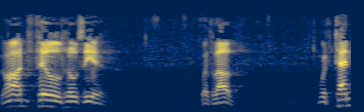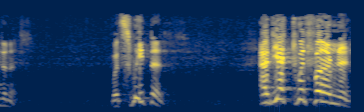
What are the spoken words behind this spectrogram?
God filled Hosea with love, with tenderness, with sweetness, and yet with firmness.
